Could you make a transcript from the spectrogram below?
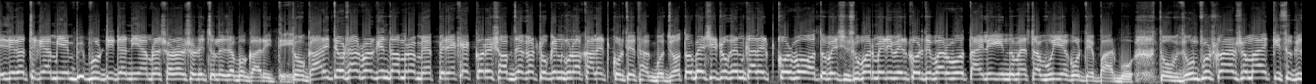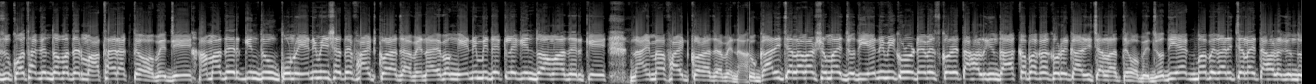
এই জায়গা থেকে আমি এমপি ফুটিটা নিয়ে আমরা সরাসরি চলে যাব গাড়িতে। তো গাড়িতে ওঠার পর কিন্তু আমরা ম্যাপের এক এক করে সব জায়গায় টোকেনগুলো কালেক্ট করতে থাকব। যত বেশি টোকেন কালেক্ট করব, অত বেশি সুপার মেডি বের করতে পারব, তাইলে কিন্তু ম্যাচটা ভুইয়ে করতে পারব। তো জুন পুশ করার সময় কিছু কিছু কথা কিন্তু আমাদের মাথায় রাখতে হবে যে, আমাদের কিন্তু কোনো এনিমির সাথে ফাইট করা যাবে না এবং এনিমি দেখলে কিন্তু আমাদেরকে নাইমা ফাইট করা যাবে না। তো গাড়ি চালাবার সময় যদি এনিমি কোনো ড্যামেজ করে, তাহলে কিন্তু আঁকাবাঁকা করে গাড়ি চালাতে হবে। যদি একভাবে গাড়ি চালাই তাহলে কিন্তু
